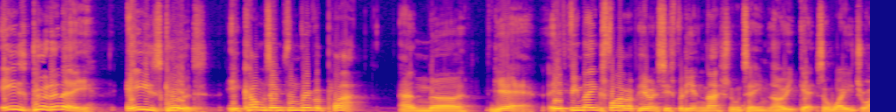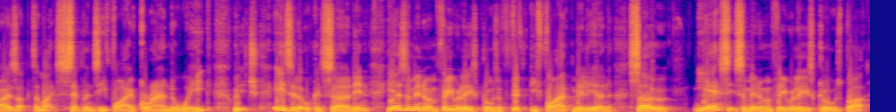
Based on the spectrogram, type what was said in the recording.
he's good, isn't he? He's good. He comes in from River Plate. And uh, yeah, if he makes five appearances for the international team, though, he gets a wage rise up to like 75 grand a week, which is a little concerning. He has a minimum fee release clause of 55 million. So, yes, it's a minimum fee release clause, but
